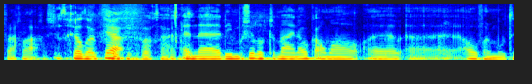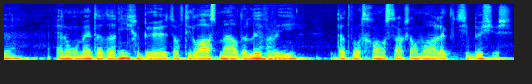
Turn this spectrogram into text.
voor vrachtwagens. Dat geldt ook voor Ja. vrachtwagens. En eh, die zullen op termijn ook allemaal eh, over moeten. En op het moment dat dat niet gebeurt, of die last mile delivery, dat wordt gewoon straks allemaal elektrische busjes.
